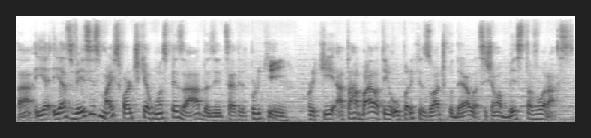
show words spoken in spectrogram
Tá? E, e às vezes mais forte que algumas pesadas e etc. Por quê? Sim. Porque a Tarrabá, ela tem o perk exótico dela, se chama Besta Voraz.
